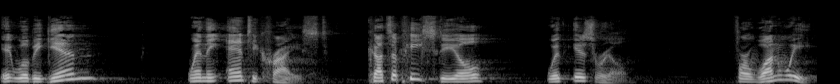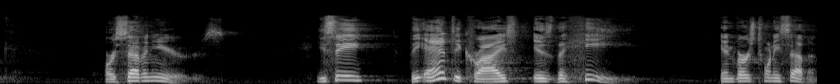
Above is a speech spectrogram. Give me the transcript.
It will begin when the Antichrist cuts a peace deal with Israel for one week or seven years. You see, the Antichrist is the he in verse 27.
